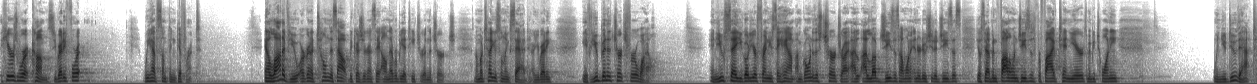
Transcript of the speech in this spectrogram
here's where it comes. You ready for it? We have something different. And a lot of you are going to tone this out because you're going to say, I'll never be a teacher in the church. And I'm going to tell you something sad. Are you ready? if you've been to church for a while and you say, you go to your friend, you say, hey, I'm, I'm going to this church, or I, I, I love Jesus, I want to introduce you to Jesus. You'll say, I've been following Jesus for five, ten years, maybe 20. When you do that,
